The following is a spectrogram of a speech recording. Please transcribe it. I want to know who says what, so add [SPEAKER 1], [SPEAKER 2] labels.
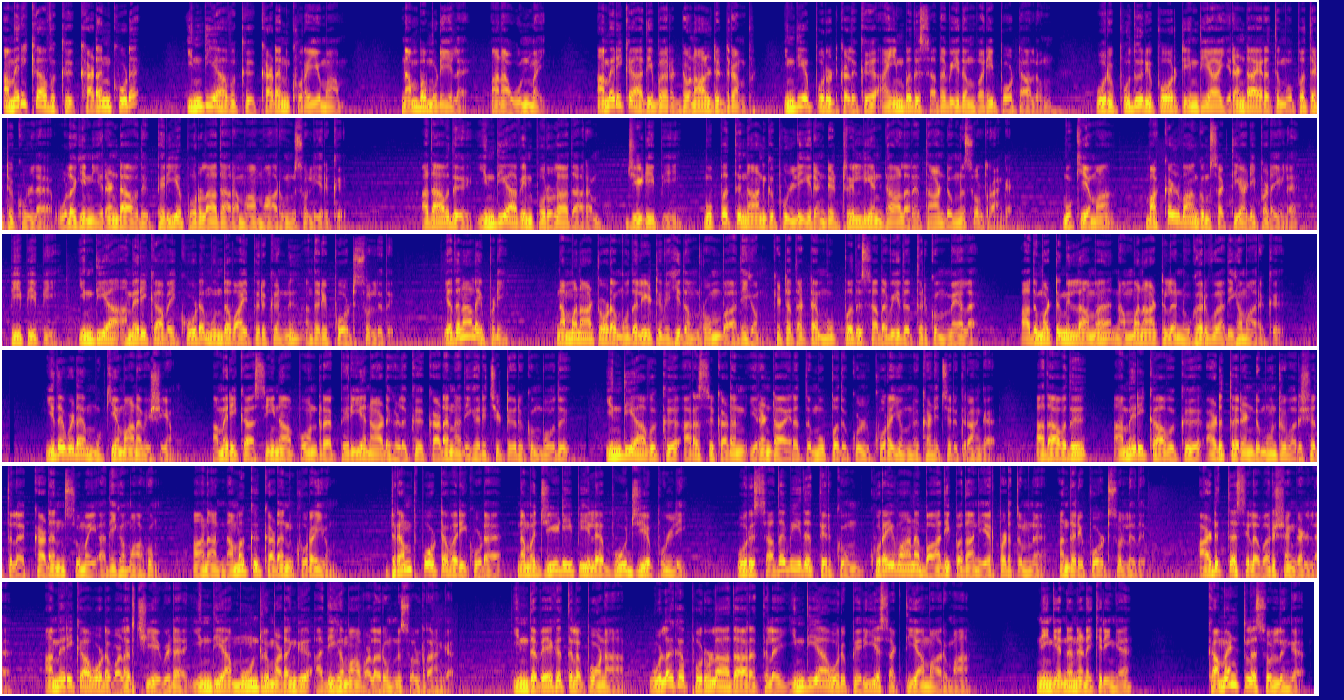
[SPEAKER 1] அமெரிக்காவுக்கு கடன் கூட இந்தியாவுக்கு கடன் குறையுமாம்? நம்ப முடியல ஆனா உண்மை. அமெரிக்க அதிபர் டொனால்டு ட்ரம்ப் இந்திய பொருட்களுக்கு ஐம்பது சதவீதம் வரி போட்டாலும் ஒரு புது ரிப்போர்ட் இந்தியா இரண்டாயிரத்து முப்பத்தெட்டுக்குள்ள உலகின் இரண்டாவது பெரிய பொருளாதாரமா மாறும் சொல்லியிருக்கு. அதாவது இந்தியாவின் பொருளாதாரம் ஜிடிபி முப்பத்து நான்கு புள்ளி இரண்டு ட்ரில்லியன் டாலரை தாண்டும்னு சொல்றாங்க. முக்கியமா மக்கள் வாங்கும் சக்தி அடிப்படையில பிபிபி இந்தியா அமெரிக்காவை கூட முந்த வாய்ப்பு இருக்குன்னு அந்த ரிப்போர்ட் சொல்லுது. எதனால இப்படி? நம்ம நாட்டோட முதலீட்டு விகிதம் ரொம்ப அதிகம். கிட்டத்தட்ட முப்பது சதவீதத்திற்கும் மேல. அது மட்டும் இல்லாம நம்ம நாட்டுல நுகர்வு அதிகமா இருக்கு. இதை விட முக்கியமான விஷயம் அமெரிக்கா சீனா போன்ற பெரிய நாடுகளுக்கு கடன் அதிகரிச்சிட்டு இருக்கும்போது இந்தியாவுக்கு அரசு கடன் இரண்டாயிரத்து முப்பதுக்குள் குறையும்னு கணிச்சிருக்கிறாங்க. அதாவது அமெரிக்காவுக்கு அடுத்த ரெண்டு மூன்று வருஷத்துல கடன் சுமை அதிகமாகும். ஆனா நமக்கு கடன் குறையும். ட்ரம்ப் போட்ட வரி கூட நம்ம ஜிடிபியில் பூஜ்ஜிய புள்ளி. ஒரு சதவீதத்திற்கும் குறைவான பாதிப்பை தான் ஏற்படுத்தும்னு அந்த ரிப்போர்ட் சொல்லுது. அடுத்த சில வருஷங்கள்ல அமெரிக்காவோட வளர்ச்சியை விட இந்தியா மூன்று மடங்கு அதிகமா வளரும்னு சொல்றாங்க. இந்த வேகத்துல போனா உலக பொருளாதாரத்துல இந்தியா ஒரு பெரிய சக்தியா மாறுமா? நீங்க என்ன நினைக்கிறீங்க? கமெண்ட்ல சொல்லுங்க.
